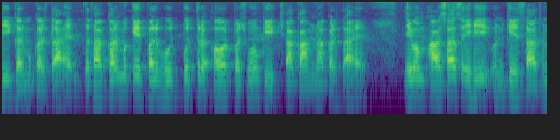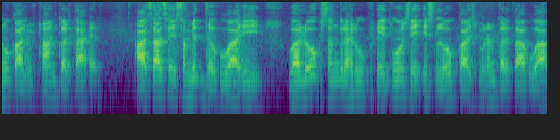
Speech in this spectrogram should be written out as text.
ही कर्म करता है तथा कर्म के फलभूत पुत्र और पशुओं की इच्छा कामना करता है एवं आशा से ही उनके साधनों का अनुष्ठान करता है। आशा से समृद्ध हुआ ही वह लोक संग्रह रूप हेतुओं से इस लोक का स्मरण करता हुआ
